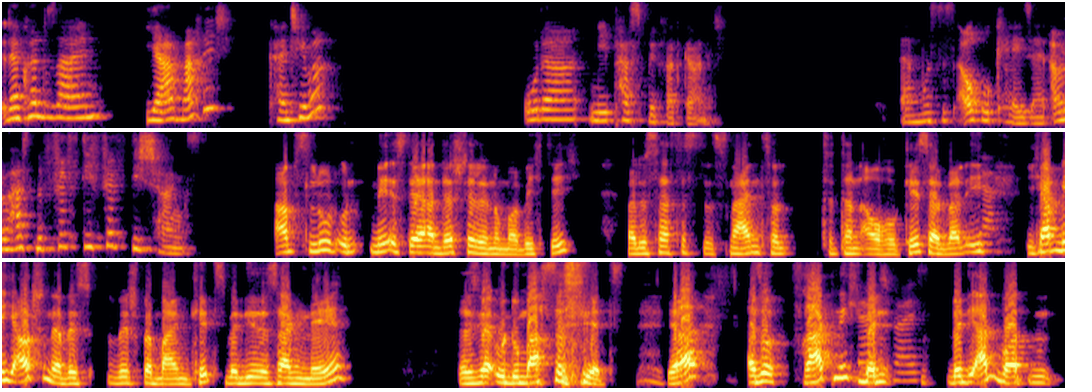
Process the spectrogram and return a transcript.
Dann könnte sein, ja, mache ich, kein Thema. Oder nee, passt mir gerade gar nicht. Dann muss es auch okay sein. Aber du hast eine 50-50 Chance. Absolut. Und mir ist der an der Stelle nochmal wichtig, weil du sagst, dass das Nein sollte dann auch okay sein, weil ich, ja. ich habe mich auch schon erwischt bei meinen Kids, wenn die das sagen, nee, das ist ja, und du machst das jetzt. Ja, also frag nicht, ja, wenn, wenn die Antworten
